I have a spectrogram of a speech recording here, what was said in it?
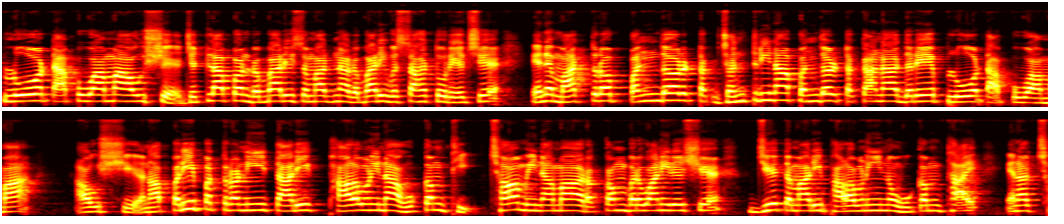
પ્લોટ આપવામાં આવશે. જેટલા પણ રબારી સમાજના રબારી વસાહતો રહે છે એને માત્ર પંદર ટક, જંત્રીના પંદર ટકાના દરે પ્લોટ આપવામાં આવશે. અને આ પરિપત્રની તારીખ ફાળવણીના હુકમથી છ મહિનામાં રકમ ભરવાની રહેશે. જે તમારી ફાળવણીનો હુકમ થાય, એના છ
